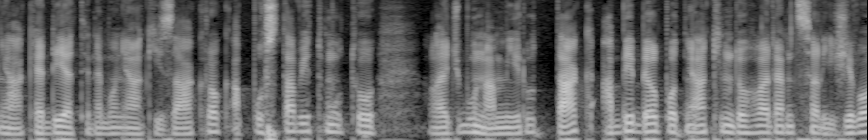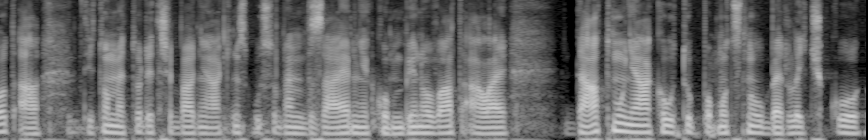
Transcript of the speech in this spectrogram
nějaké diety nebo nějaký zákrok a postavit mu tu léčbu na míru tak, aby byl pod nějakým dohledem celý život a tyto metody třeba nějakým způsobem vzájemně kombinovat, ale dát mu nějakou tu pomocnou bedličku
